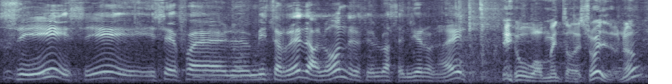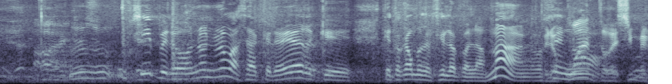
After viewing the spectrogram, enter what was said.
Sí, sí, se fue el Mr. Red a Londres y lo ascendieron a él. Y hubo aumento de sueldo, ¿no? Mm, Sí, pero no, no vas a creer que, que tocamos el cielo con las manos. Pero ¿eh? No. ¿cuánto? Decime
